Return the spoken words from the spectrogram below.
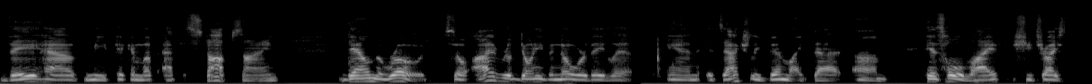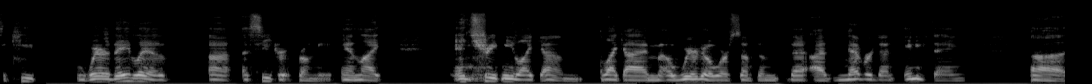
they have me pick them up at the stop sign down the road. So I really don't even know where they live. And it's actually been like that um, his whole life she tries to keep where they live uh, a secret from me and like and treat me like um like I'm a weirdo or something that I've never done anything uh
